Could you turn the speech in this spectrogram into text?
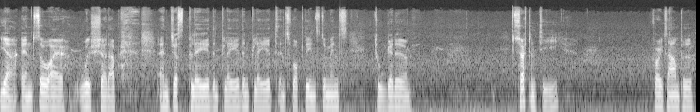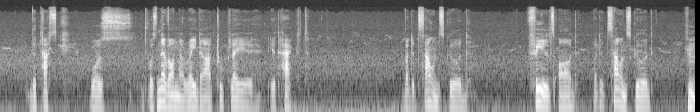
Yeah, and so I will shut up and just play it and play it and play it and swap the instruments to get a certainty. For example, the tusk was it was never on my radar to play it hacked, but it sounds good feels odd, but it sounds good. Hmm,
